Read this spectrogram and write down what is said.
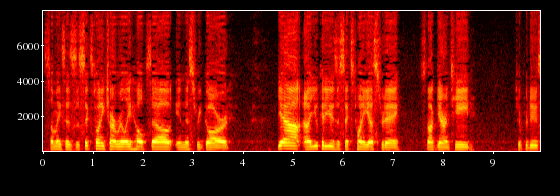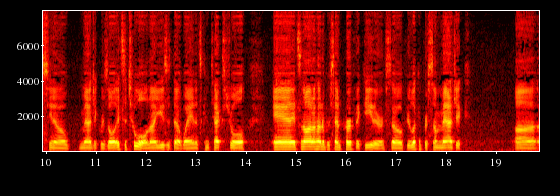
somebody says the 620 chart really helps out in this regard. Yeah, uh, you could use a 620 yesterday. It's not guaranteed to produce, you know, magic result. It's a tool, and I use it that way, and it's contextual, and it's not 100% perfect either. So if you're looking for some magic uh,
